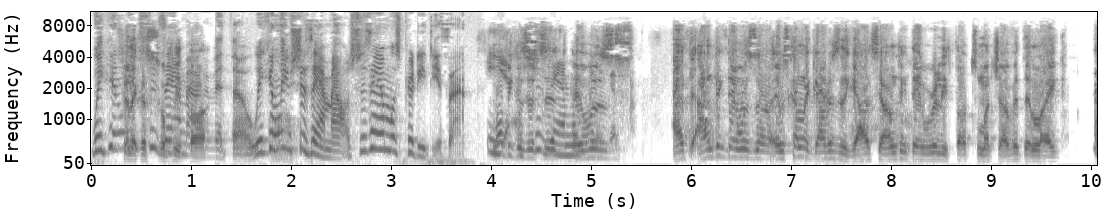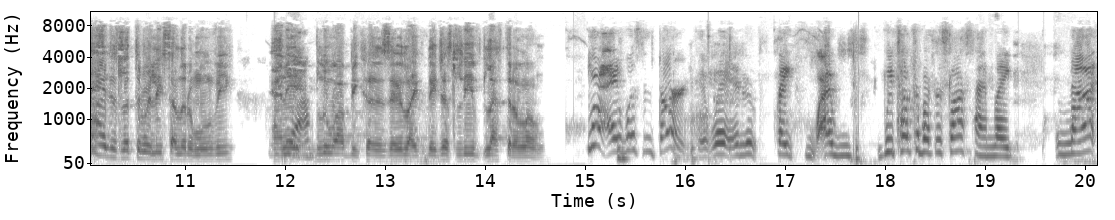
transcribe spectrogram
We can feel leave like a complete Shazam out thought. of it, though. We can leave Shazam out. Shazam was pretty decent. Well, Yeah, because it's, Shazam it, was it was. good. I, I don't think there was. A, it was kind of like Guardians of the Galaxy. I don't think they really thought too much of it. They're like, eh, just let them release that little movie, and Yeah. it blew up because they like they just leave left it alone. yeah, it wasn't dark. It, was like I we talked about this last time. Like, not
